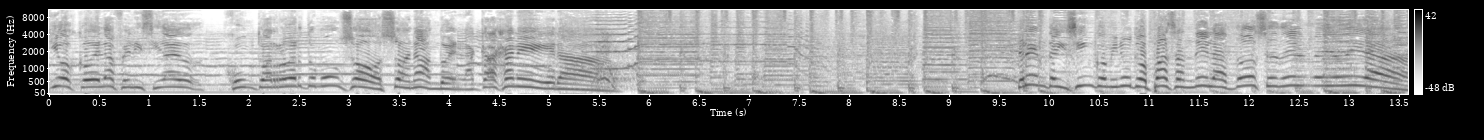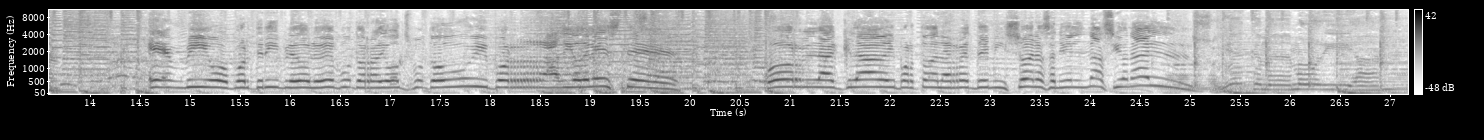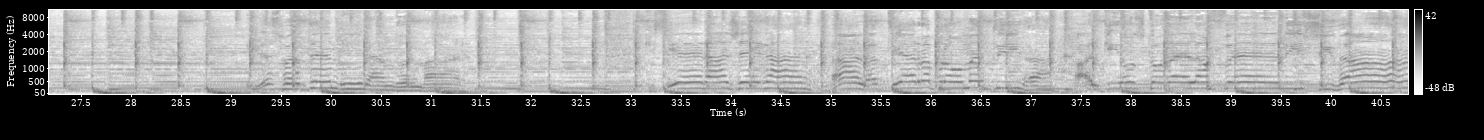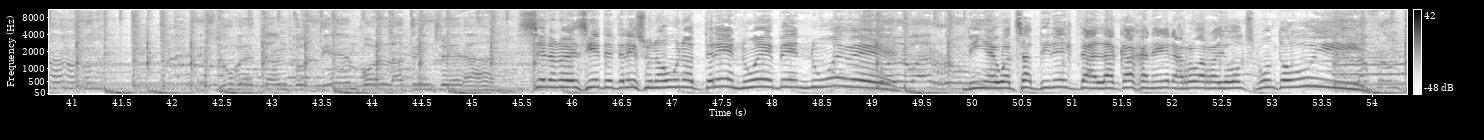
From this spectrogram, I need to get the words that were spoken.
kiosco de la felicidad junto a Roberto Muso, sonando en la caja negra. 35 minutos pasan de las 12 del mediodía. En vivo por www.radiobox.uy, por Radio del Este, por La Clave y por toda la red de emisoras a nivel nacional. Soñé que me surfearte mirando el mar. Quisiera llegar a la tierra prometida, al kiosco de la felicidad. Estuve tanto tiempo en la trinchera. 097-311-399. Línea de WhatsApp directa, la caja negra arroba radiobox.uy.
